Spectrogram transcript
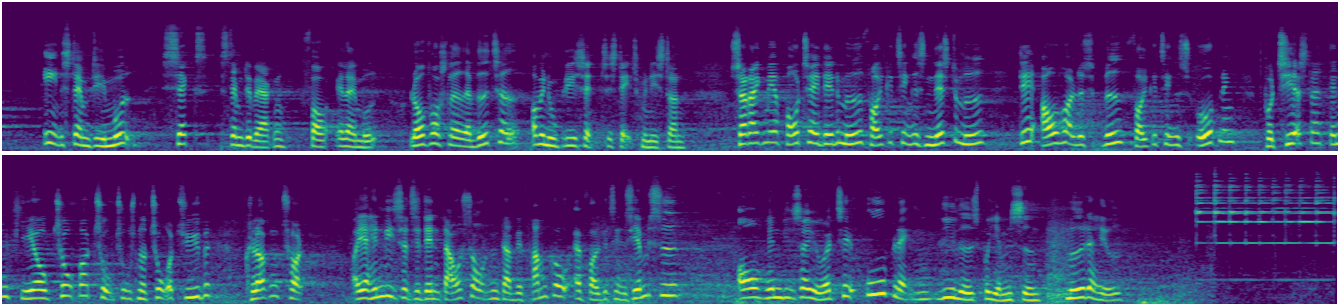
1 stemte imod, 6 stemte hverken for eller imod. Lovforslaget er vedtaget og vil nu blive sendt til statsministeren. Så er der ikke mere at foretage i dette møde. Folketingets næste møde det afholdes ved Folketingets åbning på tirsdag den 4. oktober 2022 kl. 12. Og jeg henviser til den dagsorden, der vil fremgå af Folketingets hjemmeside, og henviser i øvrigt til ugeplanen ligeledes på hjemmesiden. Mødet er hævet.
